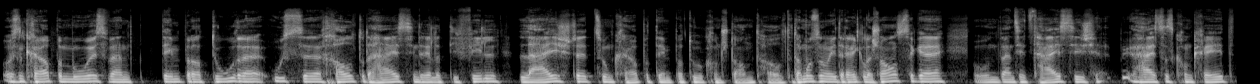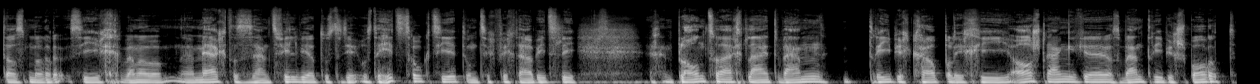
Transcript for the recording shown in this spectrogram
Unser Körper muss, wenn Temperaturen außen kalt oder heiß sind, relativ viel leisten, um Körpertemperatur konstant zu halten. Da muss man in der Regel eine geben. Und wenn es jetzt heiß ist, heißt das konkret, dass man sich, wenn man äh, merkt, dass es einem zu viel wird, aus der, aus der Hitze zurückzieht und sich vielleicht auch ein bisschen einen Plan zurechtlegt, wann treibe ich körperliche Anstrengungen, also wann treibe ich Sport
